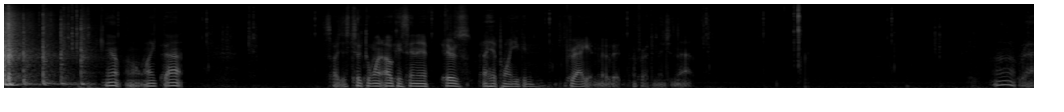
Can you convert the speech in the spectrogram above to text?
Yep, I don't like that. So I just took the one. Okay, so then if there's a hit point, you can drag it and move it. I forgot to mention that. All right.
